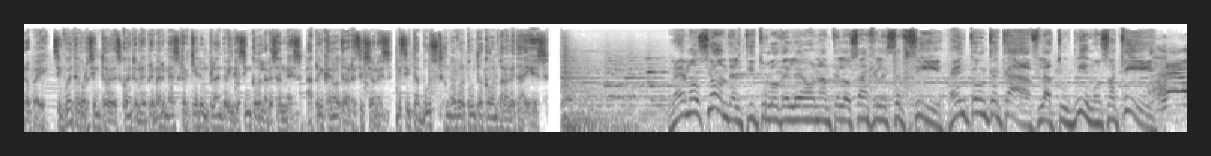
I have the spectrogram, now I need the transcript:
AroPay. 50% de descuento en el primer mes requiere un plan de 25 dólares al mes. Aplican otras restricciones. Visita boostmobile.com para detalles. La emoción del título de León ante Los Ángeles FC en CONCACAF la tuvimos aquí. León,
